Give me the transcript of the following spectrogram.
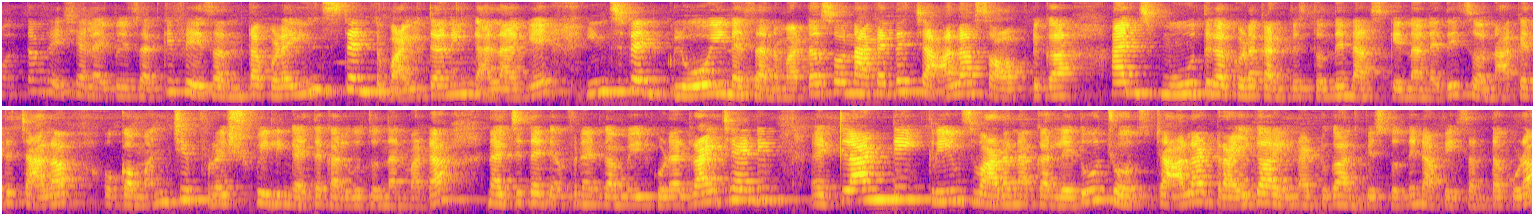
మొత్తం ఫేషియల్ అయిపోయేసరికి ఫేస్ అంతా కూడా ఇన్స్టెంట్ వైటనింగ్ అలాగే ఇన్స్టెంట్ గ్లోయినెస్ అనమాట సో నాకైతే చాలా సాఫ్ట్గా అండ్ స్మూత్గా కూడా కనిపిస్తుంది నా స్కిన్ అనేది. సో నాకైతే చాలా ఒక మంచి ఫ్రెష్ ఫీలింగ్ అయితే కలుగుతుంది అనమాట నచ్చితే డెఫినెట్గా మీరు కూడా ట్రై చేయండి. ఎట్లాంటి క్రీమ్స్ వాడనక్కర్లేదు. చో చాలా డ్రైగా అయినట్టుగా అనిపిస్తుంది నా ఫేస్ అంతా కూడా.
